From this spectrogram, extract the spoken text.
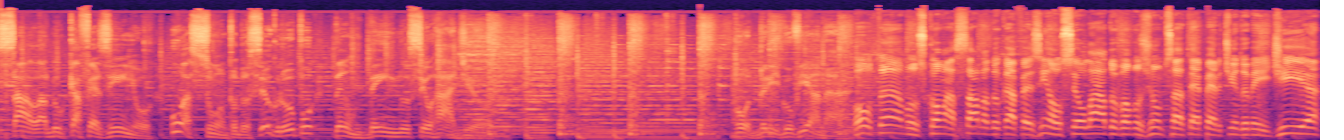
Sala do Cafezinho, o assunto do seu grupo também no seu rádio. Rodrigo Viana. Voltamos com a sala do cafezinho ao seu lado. Vamos juntos até pertinho do meio-dia.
